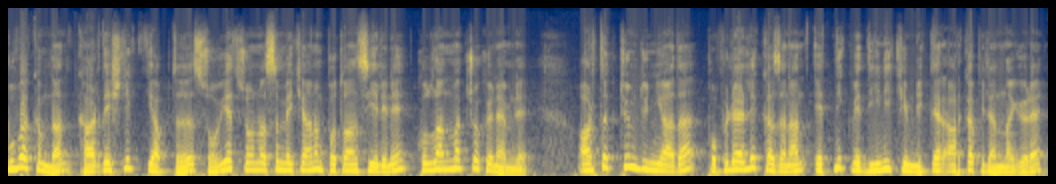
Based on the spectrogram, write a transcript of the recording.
Bu bakımdan kardeşlik yaptığı Sovyet sonrası mekanın potansiyelini kullanmak çok önemli. Artık tüm dünyada popülerlik kazanan etnik ve dini kimlikler arka planına göre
